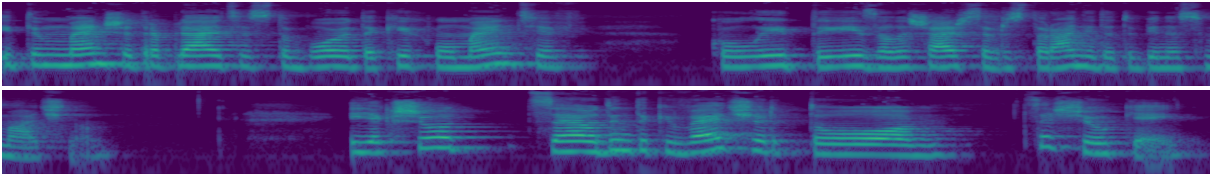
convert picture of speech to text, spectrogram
І тим менше трапляється з тобою таких моментів, коли ти залишаєшся в ресторані, де тобі не смачно. І якщо це один такий вечір, то це ще окей.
